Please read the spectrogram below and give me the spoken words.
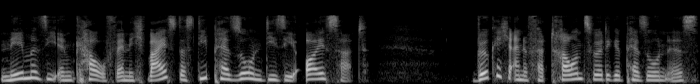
nehme sie in Kauf, wenn ich weiß, dass die Person, die sie äußert, wirklich eine vertrauenswürdige Person ist,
